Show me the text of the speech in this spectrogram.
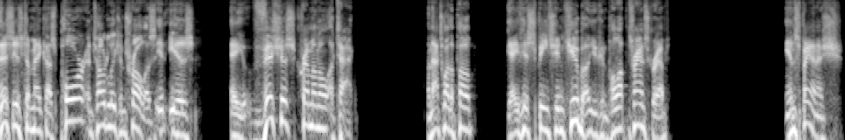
This is to make us poor and totally control us. It is a vicious criminal attack. And that's why the Pope gave his speech in Cuba. You can pull up the transcript in Spanish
